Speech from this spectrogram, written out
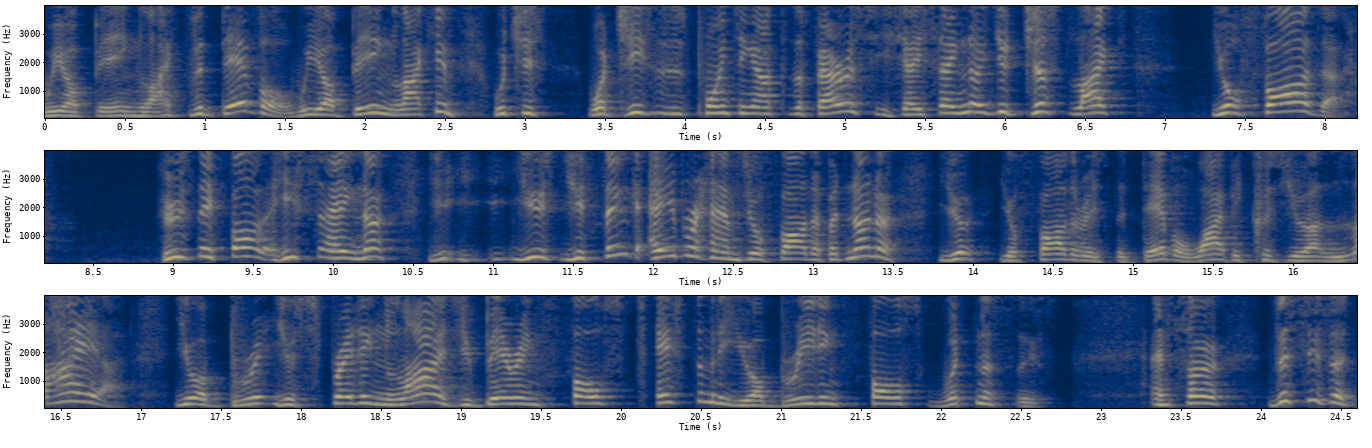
we are being like the devil. We are being like him, which is what Jesus is pointing out to the Pharisees. He's saying, No, you're just like your father. Who's their father? He's saying, No, you, you, you think Abraham's your father, but no, no, your, your father is the devil. Why? Because you're a liar. You are, you're spreading lies. You're bearing false testimony. You are breeding false witnesses. And so this is a,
